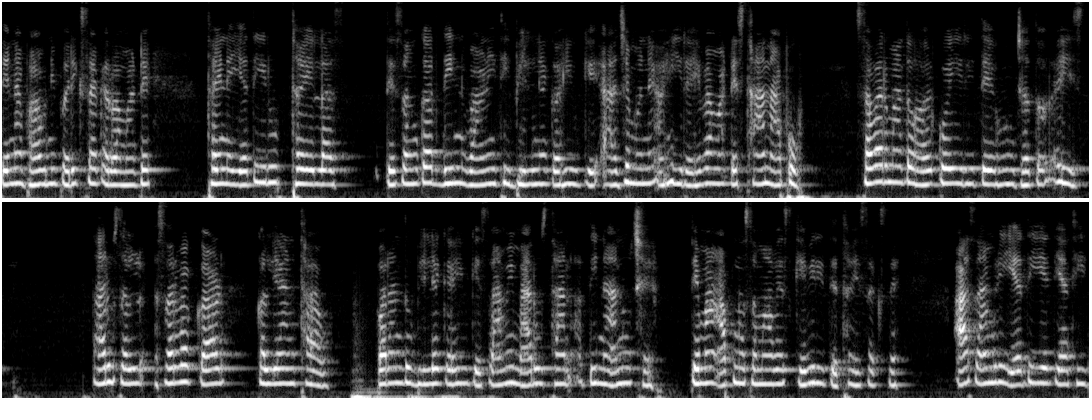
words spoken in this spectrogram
તેના ભાવની પરીક્ષા કરવા માટે થઈને યતિરૂપ થયેલા તે શંકર દિન વાણીથી ભીલને કહ્યું કે, આજે મને અહીં રહેવા માટે સ્થાન આપો. સવારમાં તો હર કોઈ રીતે હું જતો રહીશ. તારું સર્વકાળ કલ્યાણ થાવ. પરંતુ ભીલે કહ્યું કે, સ્વામી, મારું સ્થાન અતિ નાનું છે. તેમાં આપનો સમાવેશ કેવી રીતે થઈ શકશે? આ સાંભળી યતિએ ત્યાંથી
